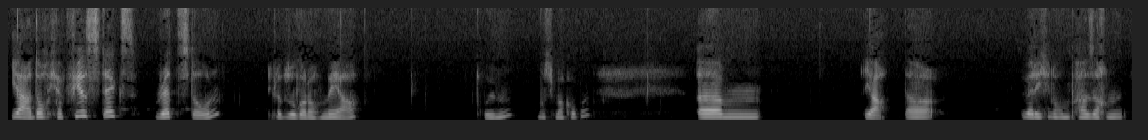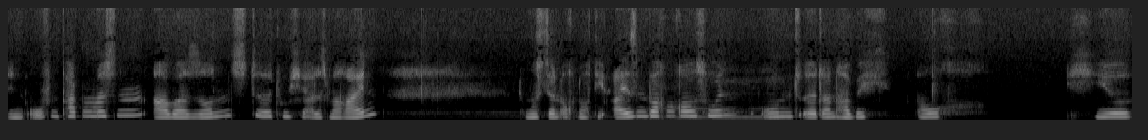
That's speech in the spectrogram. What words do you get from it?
ja doch, ich habe vier Stacks Redstone. Ich glaube sogar noch mehr. Drüben, muss ich mal gucken. Ähm, ja, da werde ich noch ein paar Sachen in den Ofen packen müssen. Aber sonst äh, tue ich hier alles mal rein. Du musst dann auch noch die Eisenbarren rausholen. Und äh, dann habe ich auch hier.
